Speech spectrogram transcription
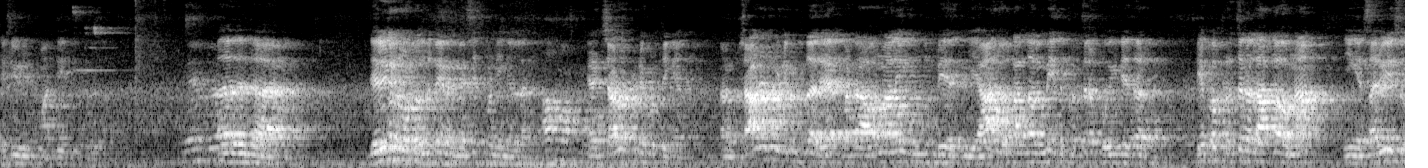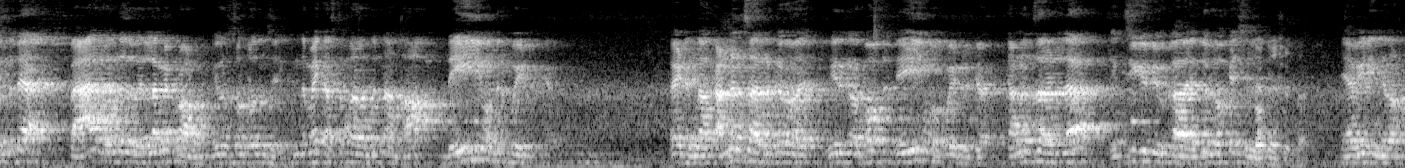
ஹெட் யூனிட் அதாவது இந்த டெலிவரி நோட் வந்துட்டு எனக்கு மெசேஜ் பண்ணீங்கல்ல? ஆமா எனக்கு ஷார்ட் அவுட் பண்ணி கொடுத்தீங்க. எனக்கு ஷார்ட் அவுட் பண்ணி கொடுத்தாரு பட் அவனாலையும் கொடுக்க முடியாது. இங்க யார் உட்காந்தாலுமே இந்த பிரச்சனை போயிட்டே தான் இருக்கும். எப்போ பிரச்சனை லாக் ஆகும்னா நீங்கள் சர்வீஸ் வந்துட்டு பேர் வந்து எல்லாமே ப்ராப்ளம் இவர் சொல்கிறதும் சரி. இந்த மாதிரி கஸ்டமர் வந்து நான் டெய்லியும் வந்துட்டு போயிட்டு இருக்கேன். ரைட்டுங்களா கண்ணன் சார் இருக்கிற இருக்கிறப்போ வந்து டெய்லியும் போயிட்டு இருக்கேன். கண்ணன் சார் இல்லை எக்ஸிக்யூட்டிவ் இது லொக்கேஷன் லொகேஷன் என் வீடு இங்கே தான்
